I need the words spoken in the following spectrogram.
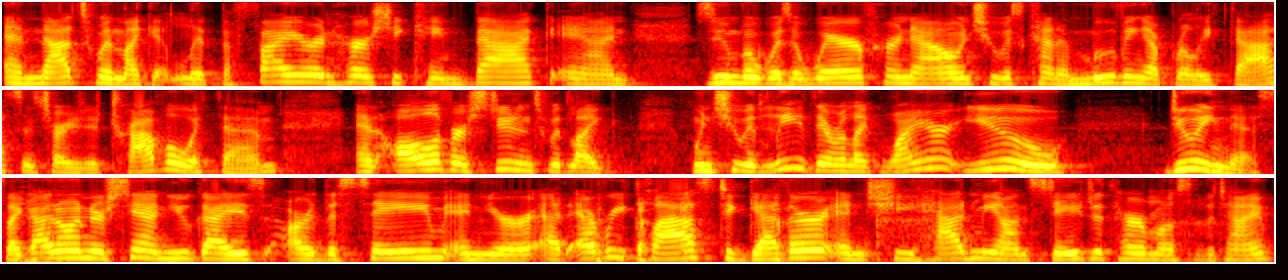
And that's when like it lit the fire in her. She came back, and Zumba was aware of her now, and she was kind of moving up really fast and starting to travel with them. And all of her students would like, when she would leave, they were like, Why aren't you? Doing this. Like, I don't understand. You guys are the same and you're at every class together. And she had me on stage with her most of the time.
